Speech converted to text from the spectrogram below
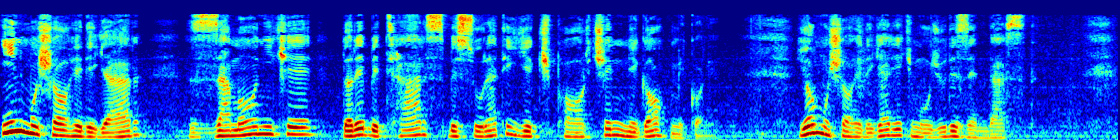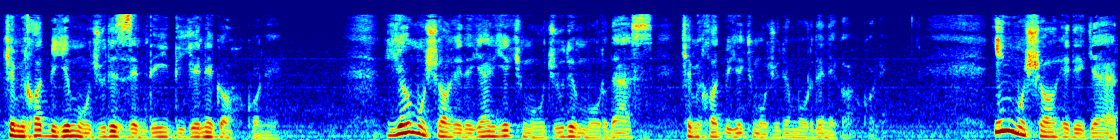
این مشاهدگر زمانی که داره به ترس به صورت یک پارچه نگاه می‌کنه. یا مشاهدگر یک موجود زنده است که می‌خواد به یه موجود زنده دیگه نگاه کنه. یا مشاهدگر یک موجود مرده است که می‌خواد به یک موجود مرده نگاه کنه. این مشاهدگر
